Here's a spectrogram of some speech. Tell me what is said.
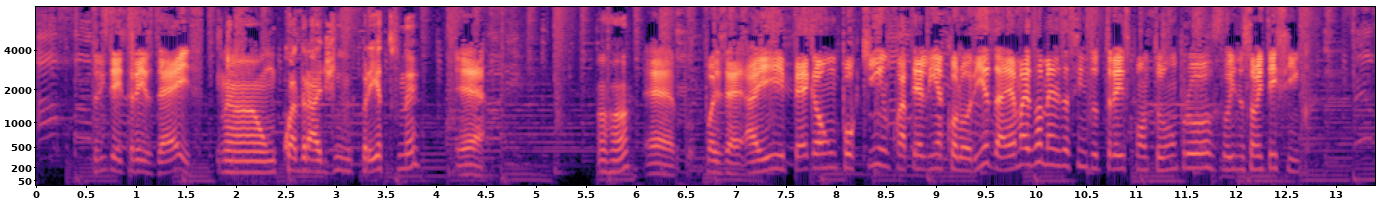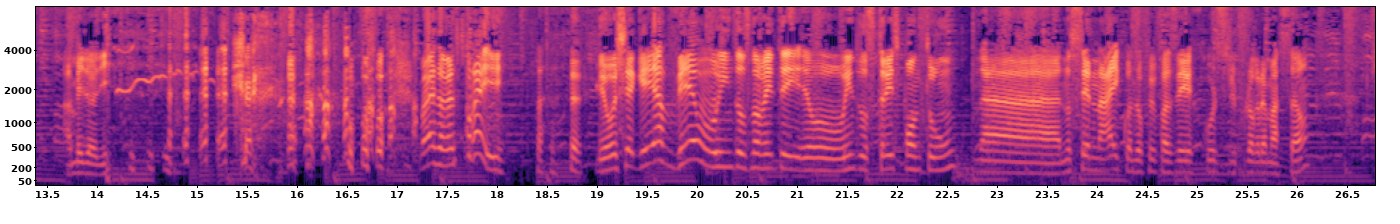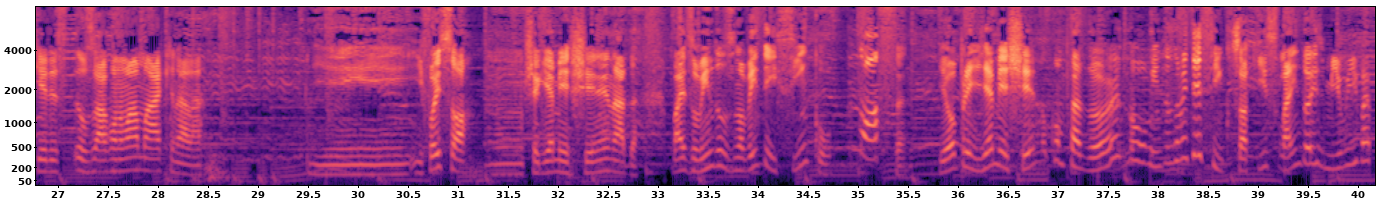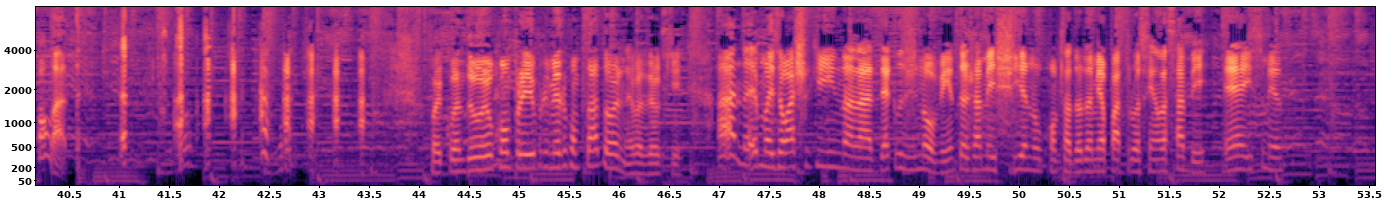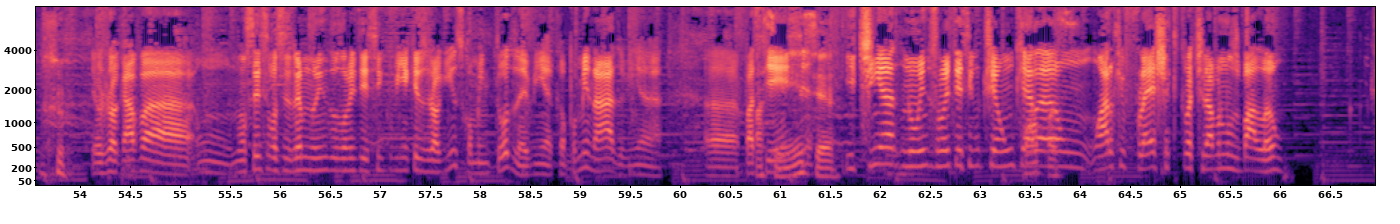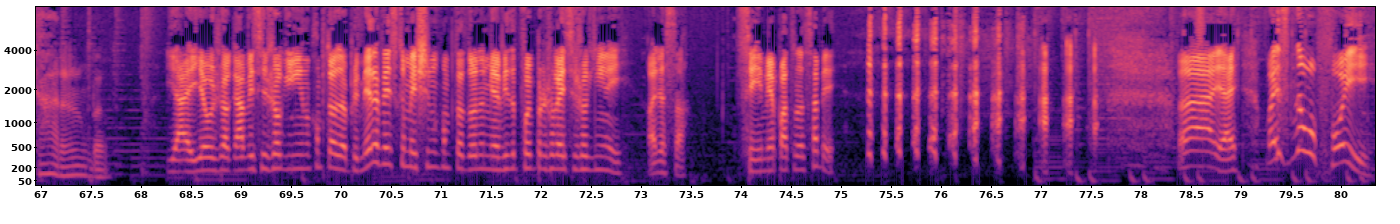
3310? Ah, um quadradinho preto, né? É. Aham. Uhum. É, pois é. Aí pega um pouquinho com a telinha colorida, é mais ou menos assim do 3.1 pro Windows 95. A melhoria. mais ou menos por aí. Eu cheguei a ver o Windows 90, o Windows 3.1 na no Senai quando eu fui fazer curso de programação, que eles usavam numa máquina lá. E, e foi só. Não cheguei a mexer nem nada. Mas o Windows 95, nossa! Eu aprendi a mexer no computador no Windows 95. Só que isso lá em 2000 e vai pra lado. Foi quando eu comprei o primeiro computador, né? Fazer o quê? Ah, né? mas eu acho que na, na, década de 90 eu já mexia no computador da minha patroa sem ela saber. É isso mesmo. eu jogava um. Não sei se vocês lembram, no Windows 95 vinha aqueles joguinhos, como em todos, né? Vinha Campo Minado, vinha uh, paciência, paciência, E tinha no Windows 95 tinha um que Copas. era um, um arco e flecha que tu atirava nos balão. Caramba. E aí eu jogava esse joguinho no computador. A primeira vez que eu mexi no computador na minha vida foi para jogar esse joguinho aí. Olha só sem minha patroa saber. ai, ai. Mas não foi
